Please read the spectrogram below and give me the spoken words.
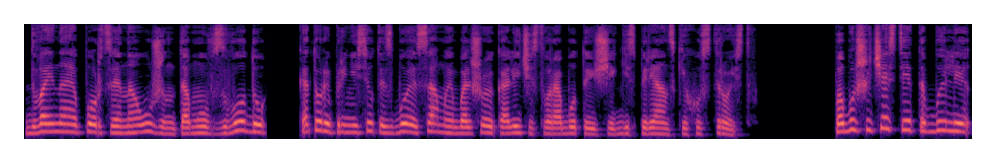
Двойная порция на ужин тому взводу, который принесет из боя самое большое количество работающих гесперианских устройств. По большей части это были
